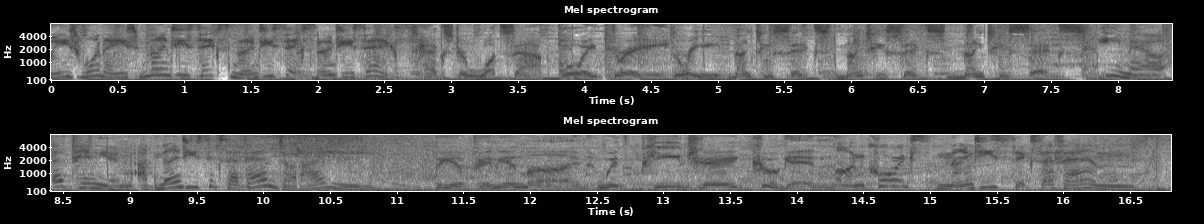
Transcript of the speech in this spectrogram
0818 96 96 96. Text or WhatsApp 083 396 96 96. Email opinion at 96fm.ie. The Opinion Line with PJ Coogan. On Cork's 96 FM.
